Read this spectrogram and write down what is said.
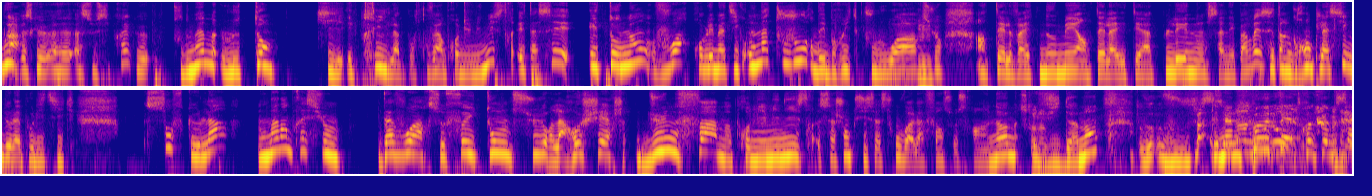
Oui, parce que à ceci près que tout de même, le temps qui est pris là pour trouver un Premier ministre est assez étonnant, voire problématique. On a toujours des bruits de couloir mm. sur un tel va être nommé, un tel a été appelé. Non, ça n'est pas vrai. C'est un grand classique de la politique. Sauf que là, on a l'impression d'avoir ce feuilleton sur la recherche d'une femme Premier ministre, sachant que si ça se trouve à la fin ce sera un homme, évidemment. Bah, c'est même peut-être comme ça.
